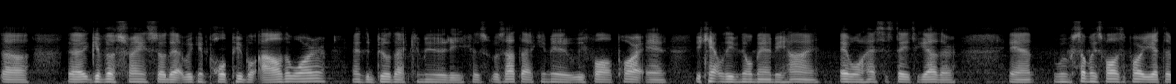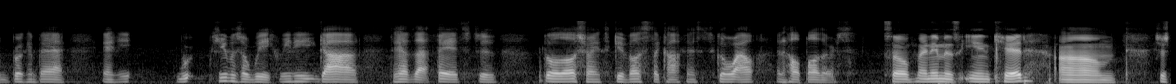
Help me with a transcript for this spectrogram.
uh, that give us strength so that we can pull people out of the water and to build that community. Because without that community, we fall apart, and you can't leave no man behind. Everyone has to stay together, and when somebody falls apart, you have to bring them back. And humans are weak. We need God to have that faith to build our strength, to give us the confidence to go out and help others. So my name is Ian Kidd. Um, just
